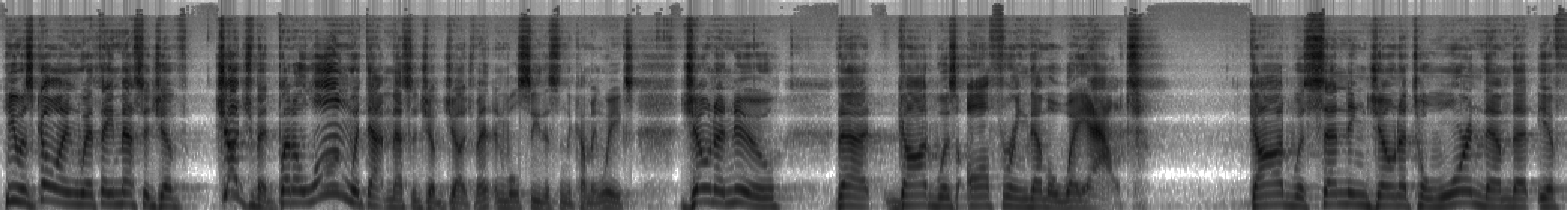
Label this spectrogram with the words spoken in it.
He was going with a message of judgment. But along with that message of judgment, and we'll see this in the coming weeks, Jonah knew that God was offering them a way out. God was sending Jonah to warn them that if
